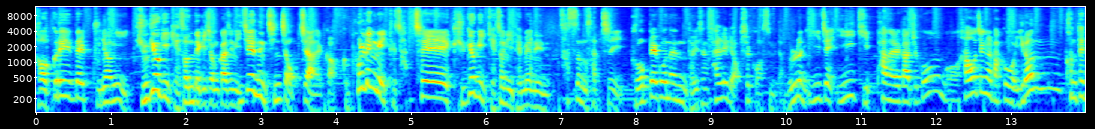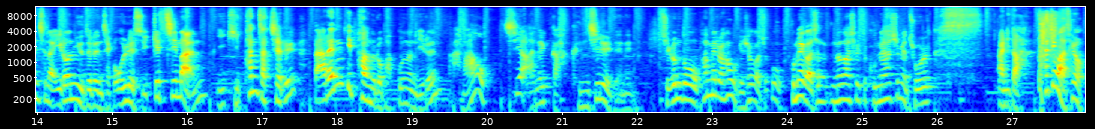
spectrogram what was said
더 업그레이드 될 군형이 규격이 개선되기 전까지는 이제는 진짜 없지 않을까 그 polling rate 자체 규격이 개선이 되면은 샀으면 샀지 그거 빼고는 더 이상 살 일이 없을 것 같습니다 물론 이제 이 기판을 가지고 뭐 하우징을 바꾸고 이런 컨텐츠나 이런 류들은 제가 올릴 수 있겠지만 이 기판 자체를 다른 기판으로 바꾸는 일은 아마 없지 않을까 근실되는 지금도 판매를 하고 계셔가지고 구매 가능하실 때 구매하시면 좋을 아니다. 사지 마세요.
